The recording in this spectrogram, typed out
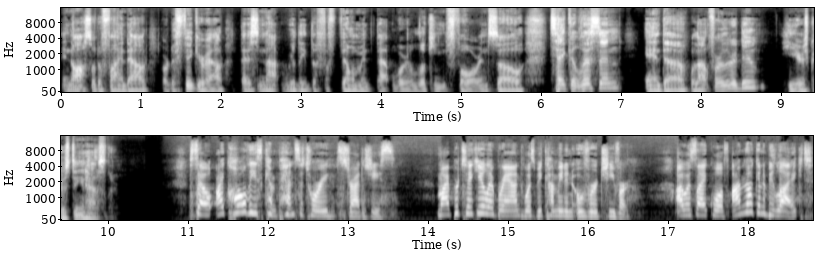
and also to find out or to figure out that it's not really the fulfillment that we're looking for. And so take a listen. And uh, without further ado, here's Christine Hassler. So I call these compensatory strategies. My particular brand was becoming an overachiever. I was like, well, if I'm not going to be liked,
